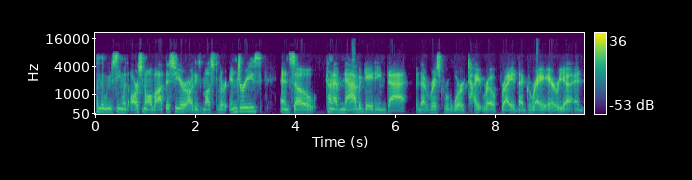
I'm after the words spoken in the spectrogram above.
something we've seen with Arsenal a lot this year are these muscular injuries. And so kind of navigating that that risk reward tightrope, right? That gray area and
